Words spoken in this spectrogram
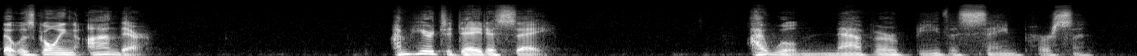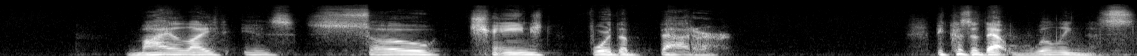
that was going on there. I'm here today to say, I will never be the same person. My life is so changed for the better because of that willingness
